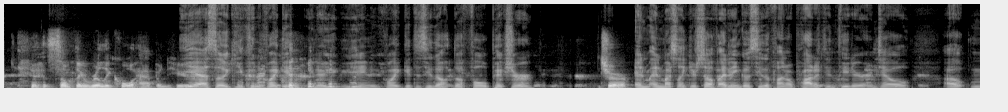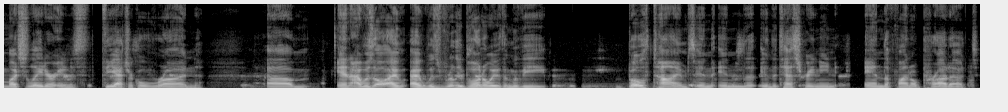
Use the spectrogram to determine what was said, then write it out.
Something really cool happened here. Yeah, so like you couldn't quite get you know you, you didn't quite get to see the the full picture. Sure. And, and much like yourself, I didn't go see the final product in theater until uh, much later in its theatrical run. Um, and I was all, I, I was really blown away with the movie both times in in the in the test screening and the final product.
